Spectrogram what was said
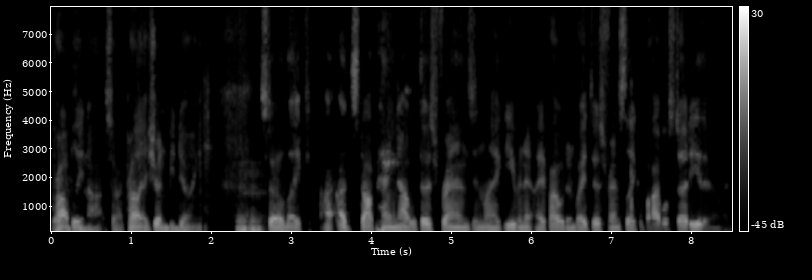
Probably not. So I probably shouldn't be doing it. Mm-hmm. So like I, would stop hanging out with those friends and like even if I would invite those friends to like a Bible study, they're like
